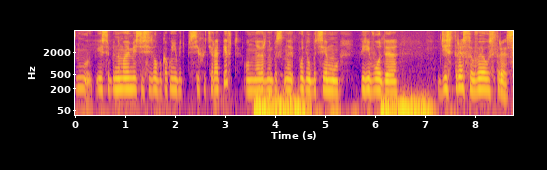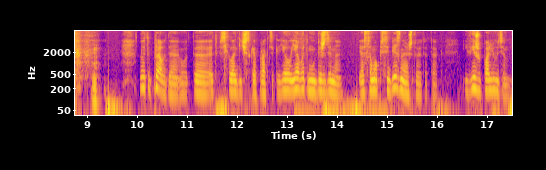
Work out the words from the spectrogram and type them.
Ну, если бы на моем месте сидел бы какой-нибудь психотерапевт, он, наверное, бы поднял бы тему перевода дистресса в эустресс. Ну, это правда, вот, э, это психологическая практика. Я, я в этом убеждена. Я сама по себе знаю, что это так. И вижу по людям,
